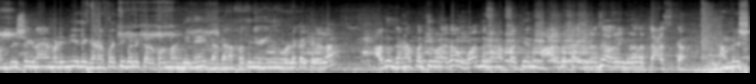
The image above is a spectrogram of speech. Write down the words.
ಅಂಬರೀಷಿಗೆ ನಾನು ಮಾಡೀನಿ ಇಲ್ಲಿ ಗಣಪತಿ ಬಳಿ ಕರ್ಕೊಂಡು ಬಂದೀನಿ. ಗಣಪತಿ ನೀವು ಹಿಂದೆ ನೋಡ್ಲಿಕ್ಕತ್ತಿರಲ್ಲ ಅದು ಗಣಪತಿ ಒಳಗೆ ಒಂದು ಗಣಪತಿಯನ್ನು ಮಾರಬೇಕಾಗಿರೋದು ಅವ್ರಿಗೆ ಇರೋದು ಟಾಸ್ಕ್ ಅಂಬರೀಷ್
